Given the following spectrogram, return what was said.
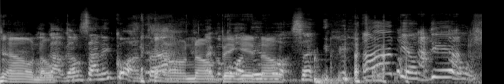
Não, não. O não sabe nem cortar. Não, não, É peguei não. Ah, meu Deus!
